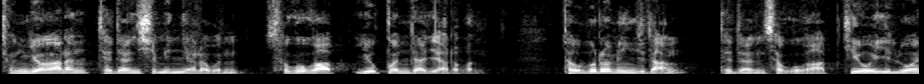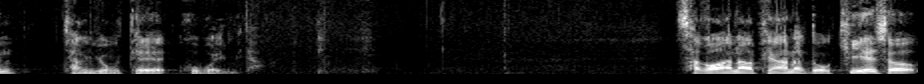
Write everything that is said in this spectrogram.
존경하는 대전 시민 여러분, 서구갑 유권자 여러분, 더불어민주당 대전 서구갑 기호 1번 장종태 후보입니다. 사과 하나 배 하나도 귀해서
